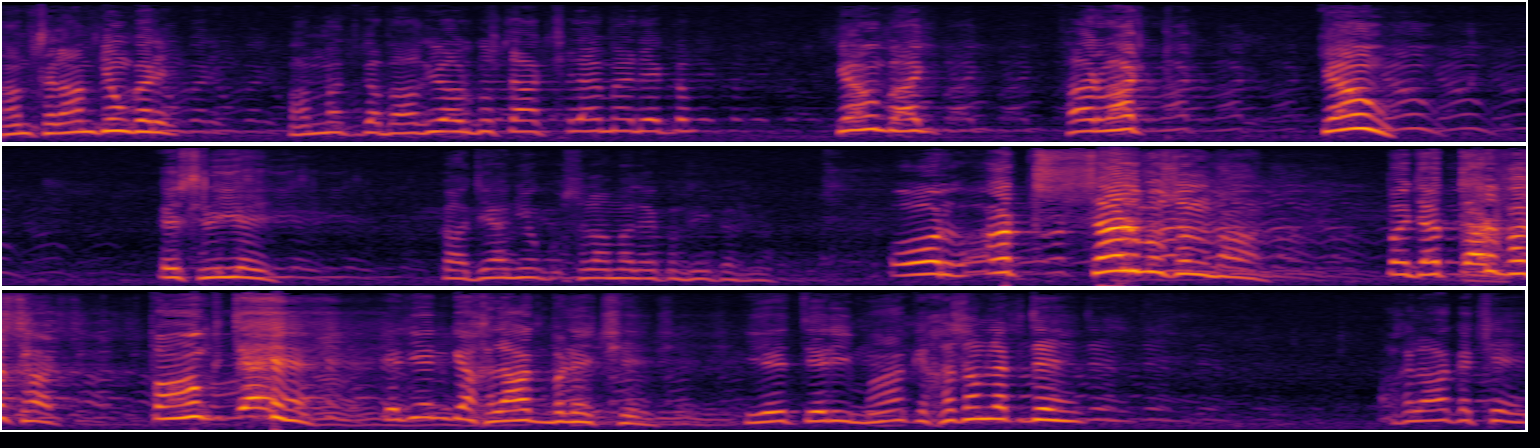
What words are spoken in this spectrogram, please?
ہم سلام کیوں کریں؟ محمد کا باغی اور گستاخ سلام علیکم۔ کیوں بھائی؟ فارورڈ کیوں؟ اس لیے قادیانیوں کو سلام علیکم نہیں کرنا۔ اور اکثر مسلمان پچہتر فسٹ پونکتے ہیں کہ جی ان کے اخلاق بڑے اچھے ہیں۔ یہ تیری ماں کے خسم لگتے ہیں۔ اخلاق اچھے ہیں۔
